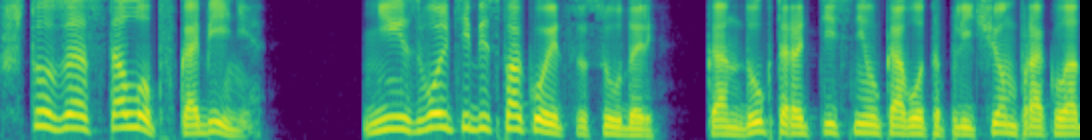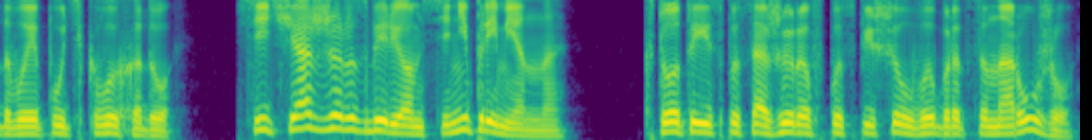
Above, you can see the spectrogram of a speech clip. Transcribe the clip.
«Что за столоп в кабине?» «Не извольте беспокоиться, сударь». Кондуктор оттеснил кого-то плечом, прокладывая путь к выходу. «Сейчас же разберемся, непременно». Кто-то из пассажиров поспешил выбраться наружу,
